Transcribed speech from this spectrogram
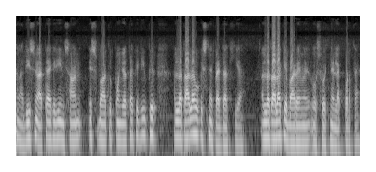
حدیث میں آتا ہے کہ جی انسان اس بات پہ پہنچ جاتا ہے کہ جی پھر اللہ تعالیٰ کو کس نے پیدا کیا؟ اللہ تعالیٰ کے بارے میں وہ سوچنے لگ پڑتا ہے۔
